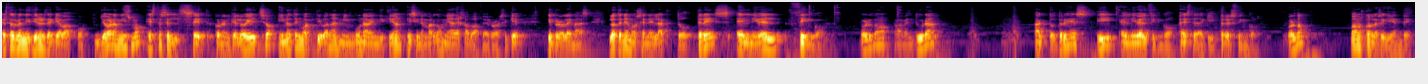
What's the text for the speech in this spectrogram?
estas bendiciones de aquí abajo. Yo ahora mismo, este es el set con el que lo he hecho y no tengo activada ninguna bendición y sin embargo me ha dejado hacerlo, así que sin problemas. Lo tenemos en el acto 3, el nivel 5. ¿De acuerdo? Aventura. Acto 3 y el nivel 5. Este de aquí, 3-5. ¿De acuerdo? Vamos con la siguiente.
